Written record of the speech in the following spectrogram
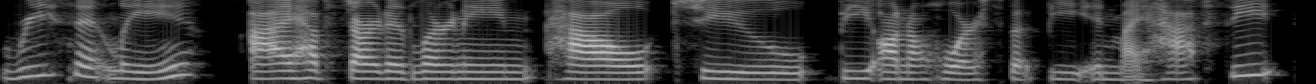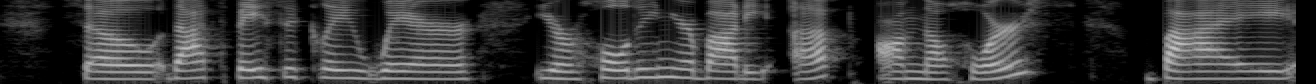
Recently, I have started learning how to be on a horse, but be in my half seat. So that's basically where you're holding your body up on the horse by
